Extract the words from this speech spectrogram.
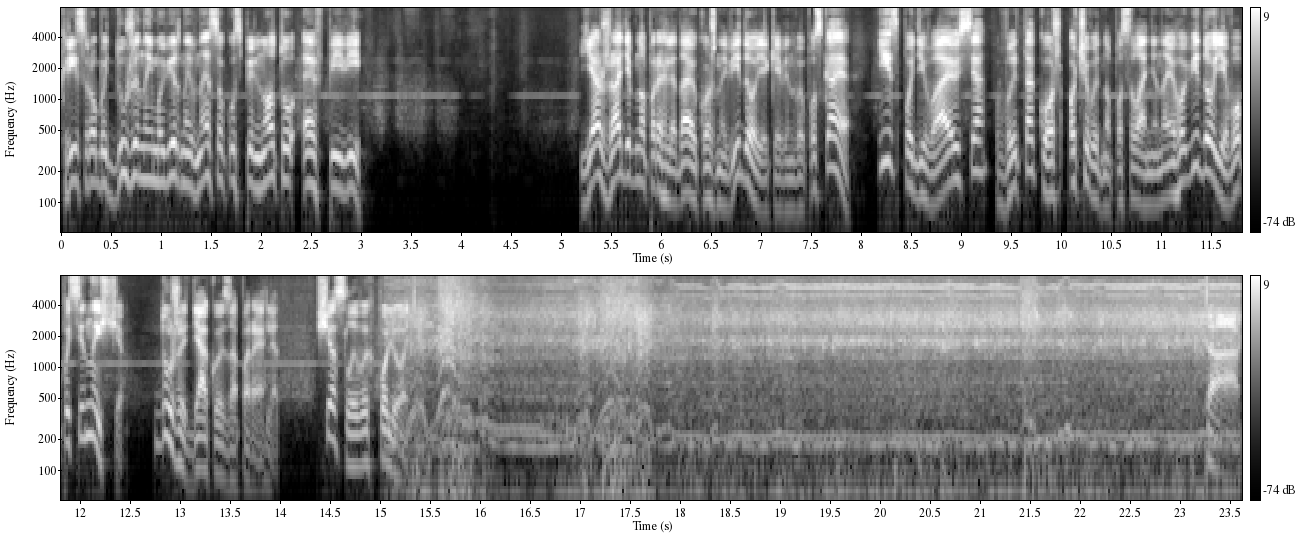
Кріс робить дуже неймовірний внесок у спільноту FPV. Я жадібно переглядаю кожне відео, яке він випускає, і сподіваюся, ви також, очевидно, посилання на його відео є в описі нижче. Дуже дякую за перегляд. Щасливих польотів! Так.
